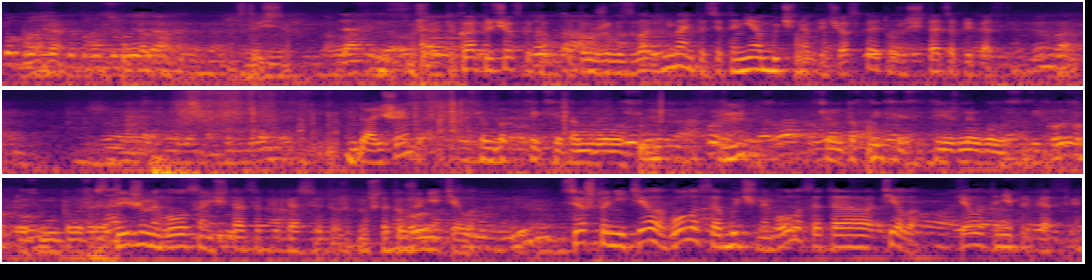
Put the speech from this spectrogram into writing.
Да. Стричься. Потому что такая прическа, которая уже вызывает внимание, то есть это необычная прическа, это уже считается препятствием. Дальше. Если он подстригся, там волосы. Если он подстригся, стриженные волосы. То есть ему получается... Стриженные волосы они считаются препятствием тоже, потому что это уже не тело. Все, что не тело, волосы, обычные волосы, это тело. Тело это не препятствие.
